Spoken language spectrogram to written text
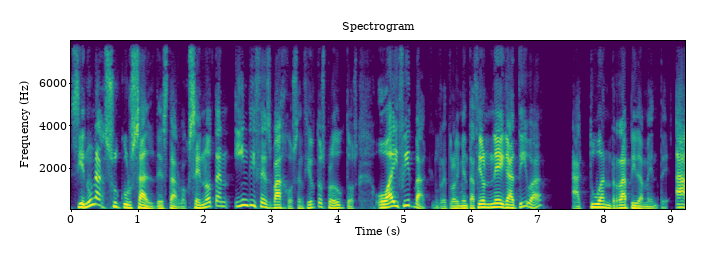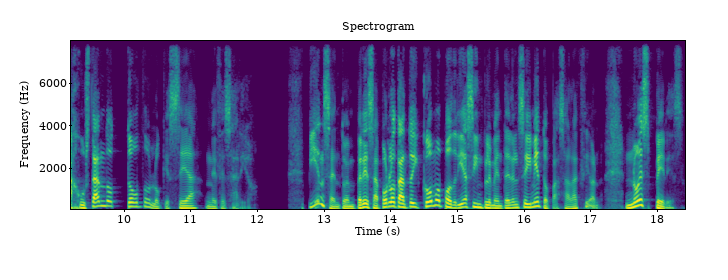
Si en una sucursal de Starbucks se notan índices bajos en ciertos productos o hay feedback, retroalimentación negativa, actúan rápidamente, ajustando todo lo que sea necesario. Piensa en tu empresa, por lo tanto, y cómo podrías implementar el seguimiento. Pasa a la acción. No esperes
